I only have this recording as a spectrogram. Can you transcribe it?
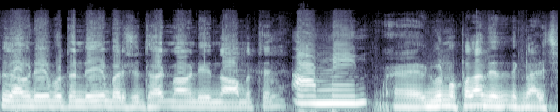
പിതാവിന്റെയും പുത്രന്റെയും പരിശുദ്ധാത്മാവിന്റെയും നാമത്തിൽ ജൂൺ മുപ്പതാം തീയതി തിങ്കളാഴ്ച.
